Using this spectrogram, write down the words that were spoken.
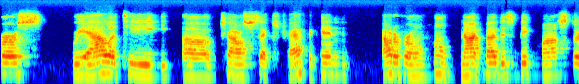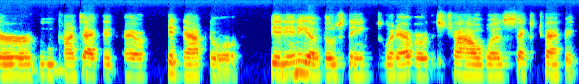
first reality of child sex trafficking out of her own home, not by this big monster who contacted her, kidnapped or did any of those things, whatever. This child was sex trafficked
